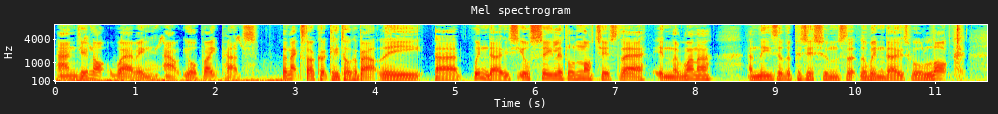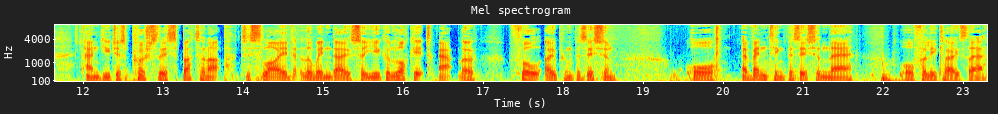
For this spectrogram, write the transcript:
and you're not wearing out your brake pads. So next I'll quickly talk about the uh, windows. You'll see little notches there in the runner and these are the positions that the windows will lock and you just push this button up to slide the window so you can lock it at the full open position or a venting position there or fully closed there.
